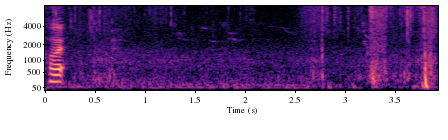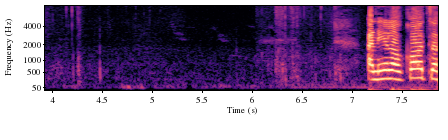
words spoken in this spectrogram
เฮ้ยอันนี้เราก็จะ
